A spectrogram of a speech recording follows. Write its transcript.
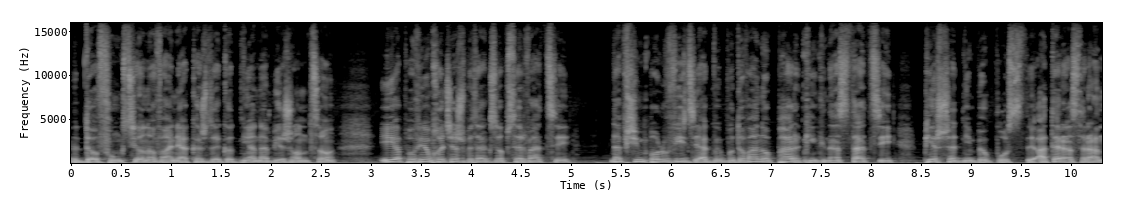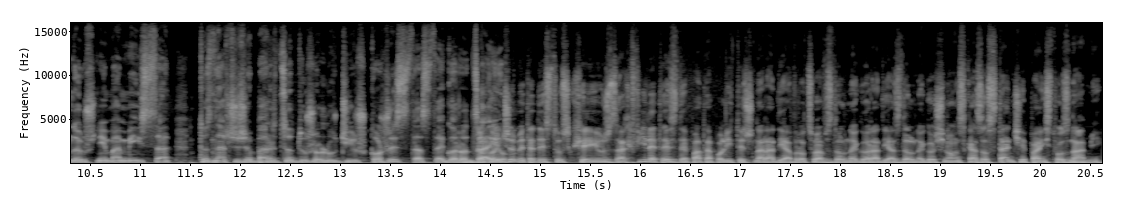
do funkcjonowania każdego dnia na bieżąco. I ja powiem chociażby tak z obserwacji, na Psim Polu widzę, jak wybudowano parking na stacji, pierwsze dni był pusty, a teraz rano już nie ma miejsca. To znaczy, że bardzo dużo ludzi już korzysta z tego rodzaju. Dokończymy tę dyskusję już za chwilę. To jest debata polityczna Radia Wrocław z Dolnego Radia z Dolnego Śląska. Zostańcie Państwo z nami.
